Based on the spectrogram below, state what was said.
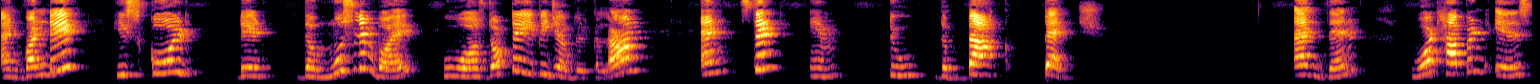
And one day, he scolded the Muslim boy who was Dr. APJ Abdul Kalam and sent him to the back bench. And then what happened is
